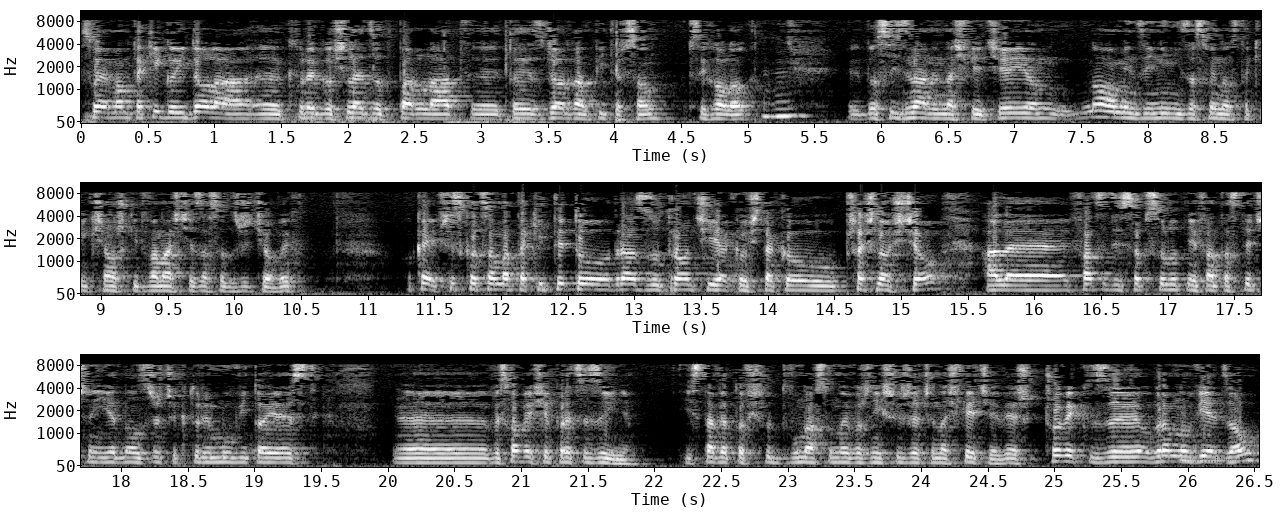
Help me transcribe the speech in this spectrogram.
Słuchaj, mam takiego idola, e, którego śledzę od paru lat. e, To jest Jordan Peterson, psycholog. e, Dosyć znany na świecie i on, no, między innymi zasłynął z takiej książki 12 zasad życiowych. Okej, wszystko co ma taki tytuł od razu trąci jakąś taką prześnością, ale facet jest absolutnie fantastyczny i jedną z rzeczy, który mówi to jest e, wysławia się precyzyjnie i stawia to wśród 12 najważniejszych rzeczy na świecie. Wiesz, człowiek z ogromną wiedzą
